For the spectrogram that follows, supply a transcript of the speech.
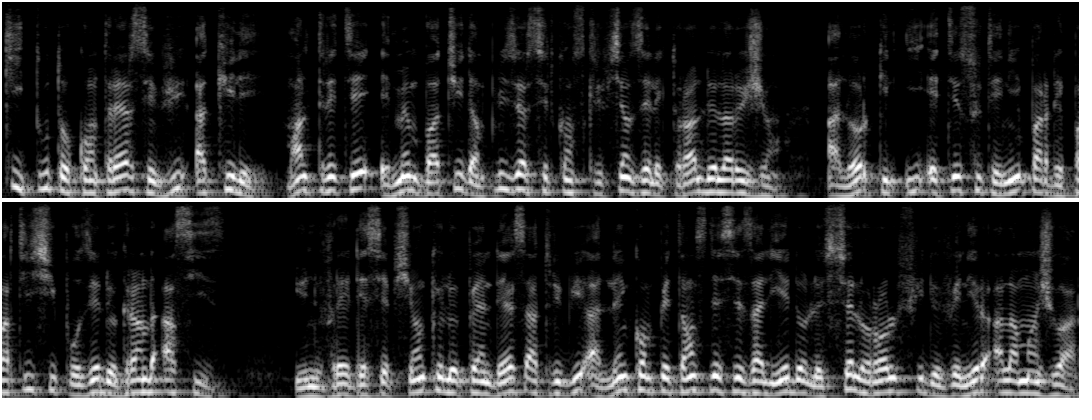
qui, tout au contraire, s'est vu acculé, maltraité et même battu dans plusieurs circonscriptions électorales de la région, alors qu'il y était soutenu par des partis supposés de grandes assises. Une vraie déception que le PNDS attribue à l'incompétence de ses alliés dont le seul rôle fut de venir à la mangeoire.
